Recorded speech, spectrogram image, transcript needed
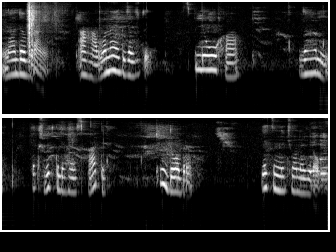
на добраніч. Ага, вона як завжди. Сплюха. Взагалі, так швидко лягає спати. Ну, добре. Я з цим нічого не зроблю.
